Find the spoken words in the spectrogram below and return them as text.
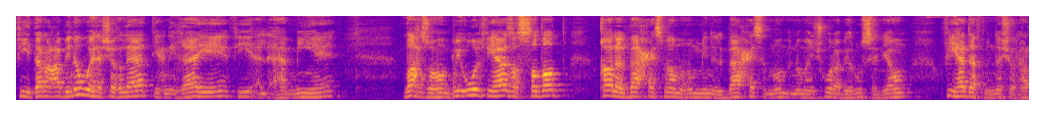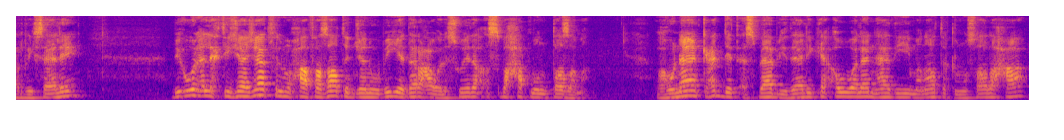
في درعا بنوه لشغلات يعني غاية في الأهمية لاحظوا هون بيقول في هذا الصدد قال الباحث ما مهم من الباحث المهم إنه منشورة بروسيا اليوم وفي هدف من نشر هالرسالة. بيقول الاحتجاجات في المحافظات الجنوبية درعا والسويدة أصبحت منتظمة. وهناك عدة أسباب لذلك. اولا هذه مناطق المصالحة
